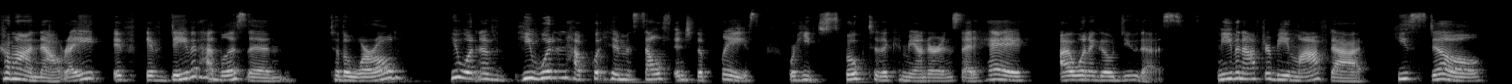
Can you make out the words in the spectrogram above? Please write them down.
come on now, right? If if David had listened to the world, he wouldn't have he wouldn't have put himself into the place where he spoke to the commander and said, "Hey, I want to go do this." And even after being laughed at, he still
